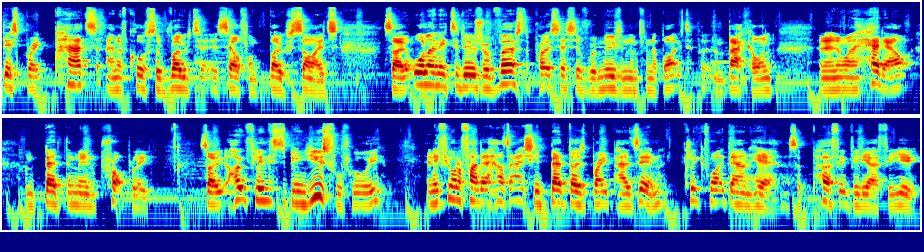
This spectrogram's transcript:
disc brake pads and of course the rotor itself on both sides. So all I need to do is reverse the process of removing them from the bike to put them back on and then I want to head out and bed them in properly. So hopefully this has been useful for you and if you want to find out how to actually bed those brake pads in, click right down here. That's a perfect video for you.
